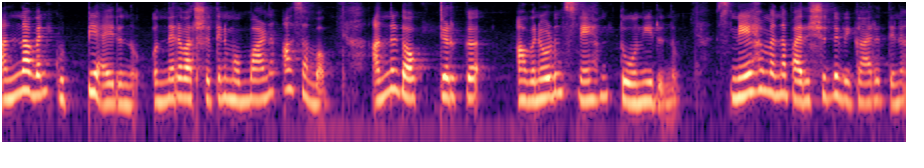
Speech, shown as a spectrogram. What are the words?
അന്ന് അവൻ കുട്ടിയായിരുന്നു. ഒന്നര വർഷത്തിന് മുമ്പാണ് ആ സംഭവം. അന്ന് ഡോക്ടർക്ക് അവനോടും സ്നേഹം തോന്നിയിരുന്നു. സ്നേഹം എന്ന പരിശുദ്ധ വികാരത്തിന്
